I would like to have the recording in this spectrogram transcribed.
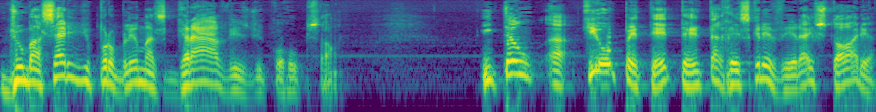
de uma série de problemas graves de corrupção. Então, uh, que o PT tenta reescrever a história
